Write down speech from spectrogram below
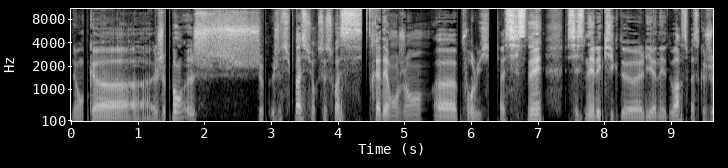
Donc je pense je ne suis pas sûr que ce soit très dérangeant euh, pour lui. Euh, si ce n'est si ce n'est les kicks de Leon Edwards, parce que je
